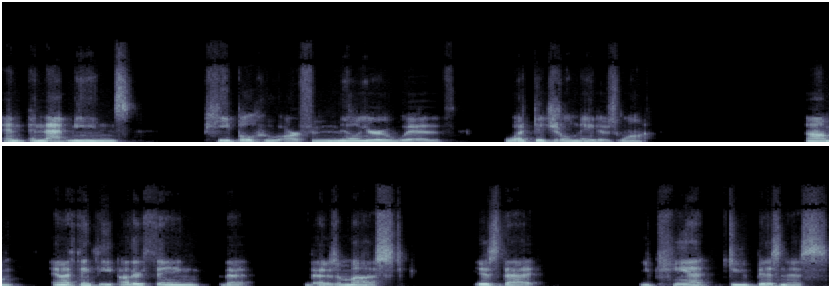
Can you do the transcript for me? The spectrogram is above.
And and that means people who are familiar with what digital natives want. Um, and I think the other thing that that is a must is that you can't do business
